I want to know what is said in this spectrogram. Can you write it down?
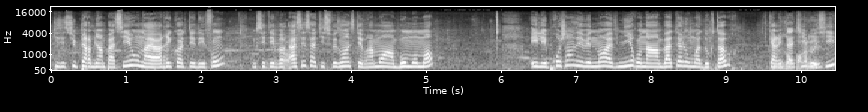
qui s'est super bien passé. On a récolté des fonds. Donc c'était assez satisfaisant et c'était vraiment un bon moment. Et les prochains événements à venir, on a un battle au mois d'octobre, caritatif aussi.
